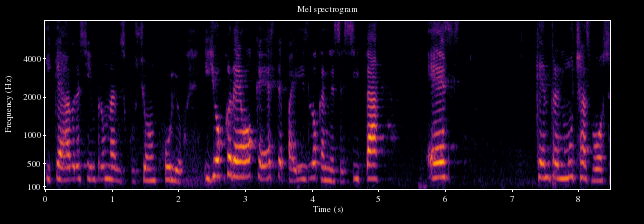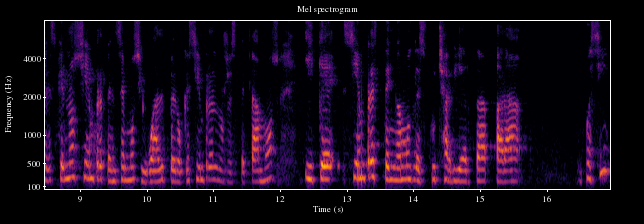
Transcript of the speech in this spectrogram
y que abre siempre una discusión, Julio. Y yo creo que este país lo que necesita es que entren muchas voces, que no siempre pensemos igual, pero que siempre nos respetamos y que siempre tengamos la escucha abierta para, pues sí,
